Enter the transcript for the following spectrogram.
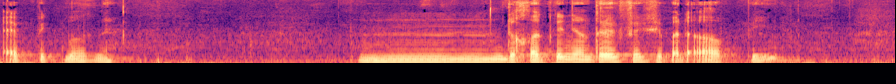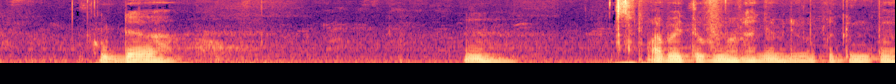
epic banget nih. Hmm, dekatkan yang terefleksi pada api. Udah. Hmm. Apa itu kemarahannya menyebabkan gempa?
